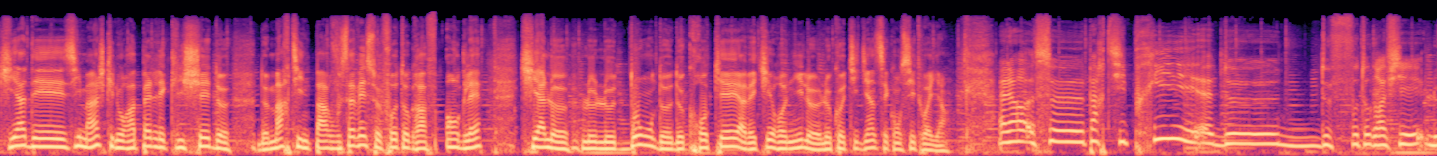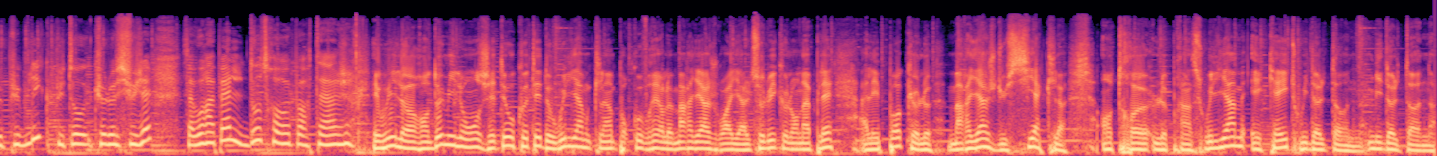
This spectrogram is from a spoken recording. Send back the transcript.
qui a des images qui nous rappellent les clichés de, de Martin Parr. Vous savez, ce photographe anglais qui a le, le- le don de, de croquer avec ironie le, le quotidien de ses concitoyens. Alors, ce parti pris de, de photographier le public plutôt que le sujet, ça vous rappelle d'autres reportages? Et oui, Laure, en 2011, j'étais aux côtés de William Klein pour couvrir le mariage royal, celui que l'on appelait à l'époque le mariage du siècle entre le prince William et Kate Middleton. Middleton.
